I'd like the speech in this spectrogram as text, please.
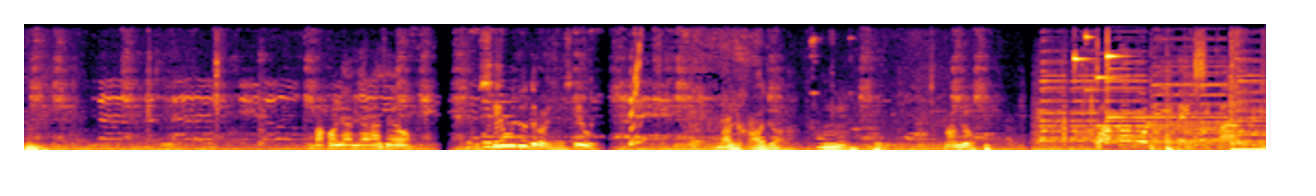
음. 막걸리 한잔 하세요. 새우도 들어있네, 새우. 맛이 강하지 않아. 음. 맞아. 과카몰리 멕시칸 그릴.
